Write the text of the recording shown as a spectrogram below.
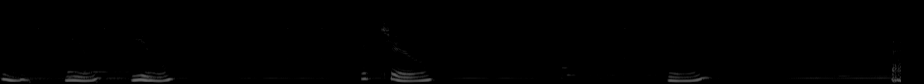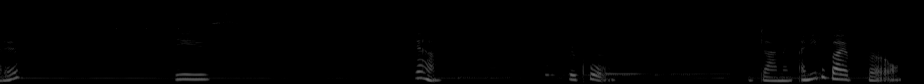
Hmm. You. You. You too. You. That it? These. Yeah. Pretty cool. Diamond. I need to buy a pearl.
